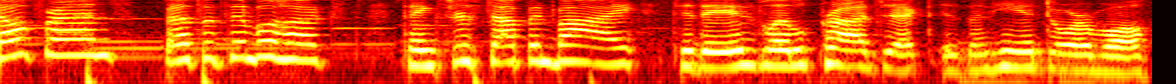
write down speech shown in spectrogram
Ciao friends, Beth with Thimblehooks. Thanks for stopping by. Today's little project, isn't he adorable?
